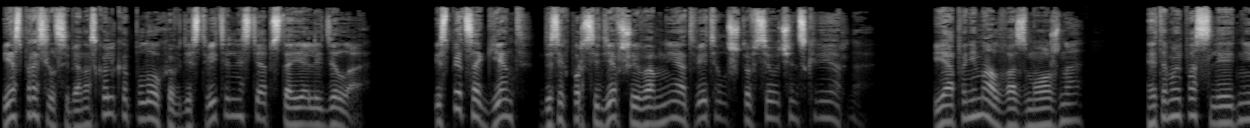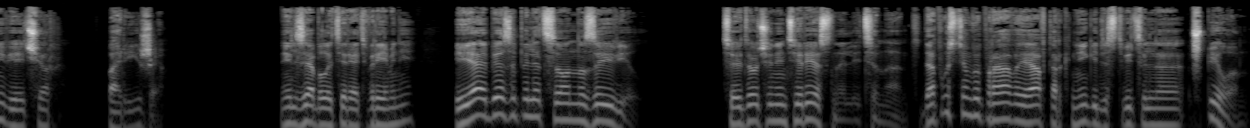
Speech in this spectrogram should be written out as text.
Я спросил себя, насколько плохо в действительности обстояли дела. И спецагент, до сих пор сидевший во мне, ответил, что все очень скверно. Я понимал, возможно, это мой последний вечер в Париже. Нельзя было терять времени, и я безапелляционно заявил. Все это очень интересно, лейтенант. Допустим, вы правы, и автор книги действительно шпион.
